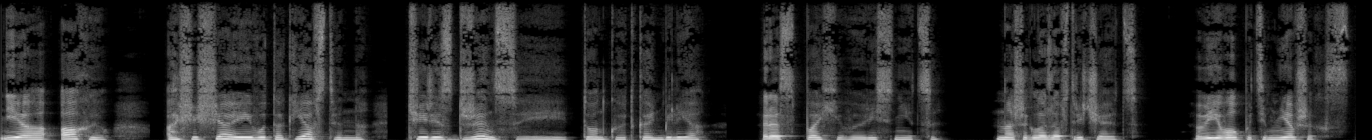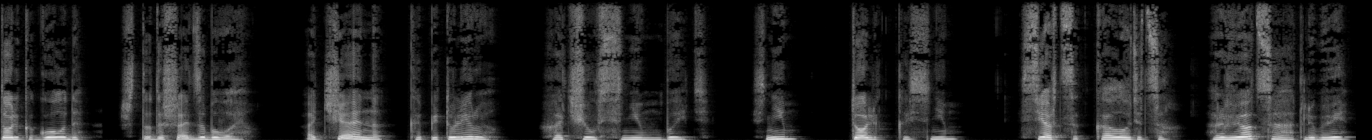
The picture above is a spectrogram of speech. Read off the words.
Я ахаю, ощущая его так явственно, через джинсы и тонкую ткань белья. Распахиваю ресницы. Наши глаза встречаются. В его потемневших столько голода, что дышать забываю. Отчаянно капитулирую. Хочу с ним быть. С ним только с ним. Сердце колотится, рвется от любви.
